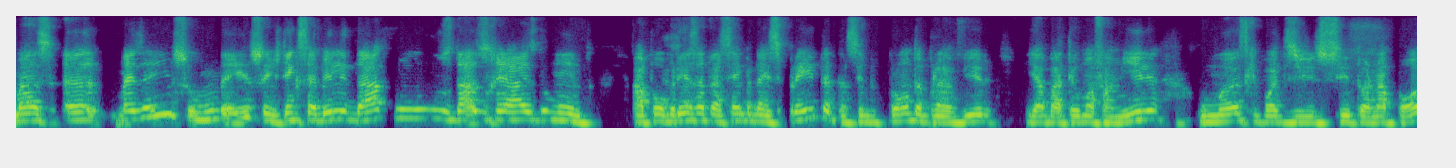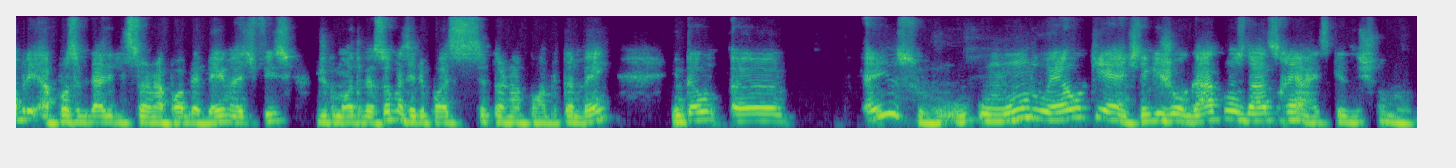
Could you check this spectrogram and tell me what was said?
Mas, uh, mas é isso, o mundo é isso. A gente tem que saber lidar com os dados reais do mundo. A pobreza está sempre na espreita, está sempre pronta para vir e abater uma família. O Musk pode se, tornar pobre, a possibilidade de se tornar pobre é bem mais difícil do que uma outra pessoa, mas ele pode se tornar pobre também. Então, uh, é isso. O, o, mundo é o que é, a gente tem que jogar com os dados reais que existem no mundo.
